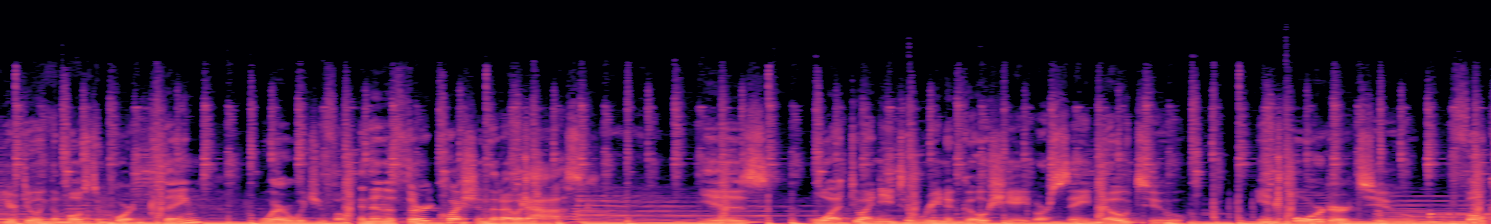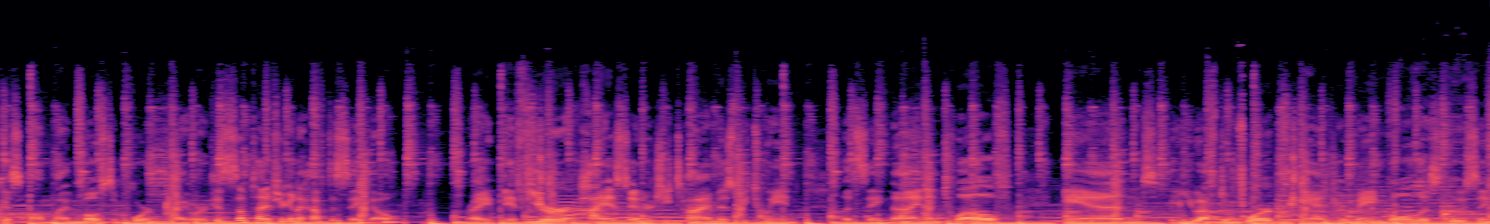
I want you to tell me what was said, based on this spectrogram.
you're doing the most important thing, where would you focus? And then the third question that I would ask is what do I need to renegotiate or say no to in order to focus on my most important priority? Because sometimes you're going to have to say no, right? If your highest energy time is between, let's say, 9 and 12, and you have to work and your main goal is losing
